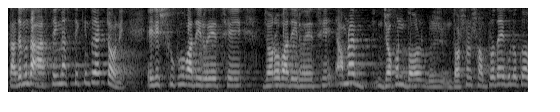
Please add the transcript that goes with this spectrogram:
তাদের মধ্যে আস্তিক নাস্তিক কিন্তু একটা অনেক এই যে সুখবাদী রয়েছে, জড়বাদী রয়েছে, আমরা যখন দর- দর্শন সম্প্রদায়গুলোকে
